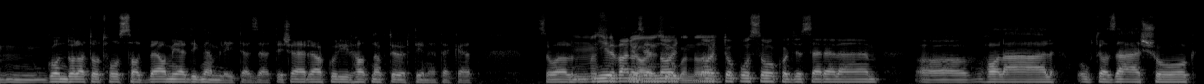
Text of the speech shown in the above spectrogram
mm, gondolatot hozhat be, ami eddig nem létezett, és erre akkor írhatnak történeteket. Szóval mm, nyilván azért nagy, nagy toposzok, hogy a szerelem, a halál, utazások,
